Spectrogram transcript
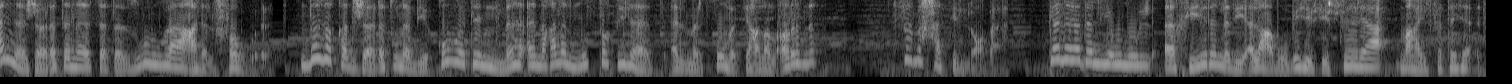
أن جارتنا ستزورها على الفور. ضلقت جارتنا بقوة ماء على المستطيلات المرسومة على الأرض فمحت اللعبة. كان هذا اليوم الأخير الذي ألعب به في الشارع مع الفتيات.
